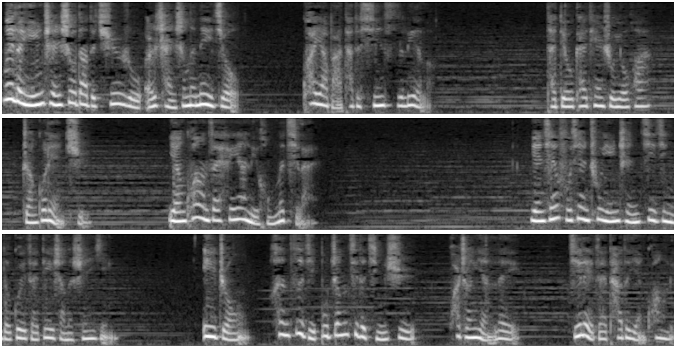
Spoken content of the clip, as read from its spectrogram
为了银尘受到的屈辱而产生的内疚，快要把他的心撕裂了。他丢开天树幽花，转过脸去，眼眶在黑暗里红了起来。眼前浮现出银尘寂静的跪在地上的身影，一种恨自己不争气的情绪化成眼泪，积累在他的眼眶里。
